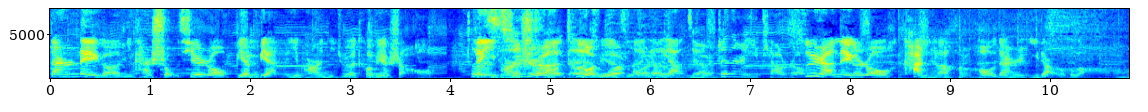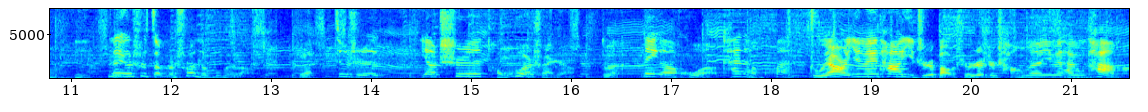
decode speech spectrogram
但是那个你看手切肉扁扁的一盘，你觉得特别少，那一盘吃完特别足，有咬劲儿，真的是一条肉。虽然那个肉看起来很厚，但是一点都不老。嗯嗯，那个是怎么涮都不会老。对，就是。要吃铜锅涮肉，对，那个火开的很快，主要是因为它一直保持的是常温，因为它用炭嘛。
